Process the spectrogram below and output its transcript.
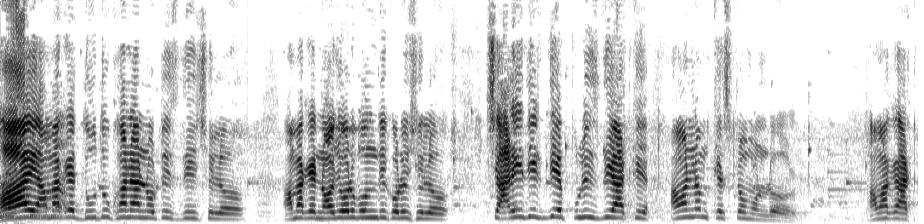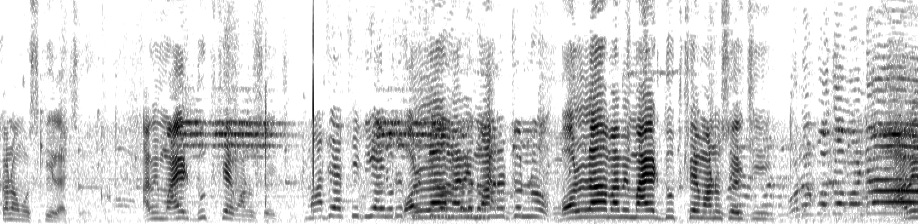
ভাই আমাকে দু দুখানা নোটিশ দিয়েছিল আমাকে নজরবন্দি করেছিল চারিদিক দিয়ে পুলিশ দিয়ে আটকে আমার নাম কেষ্ট মণ্ডল। আমাকে আটকানো মুশকিল আছে। আমি মায়ের দুধ খেয়ে মানুষ হয়েছি। বললাম আমি বললাম আমি মায়ের দুধ খেয়ে মানুষ হয়েছি। আমি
